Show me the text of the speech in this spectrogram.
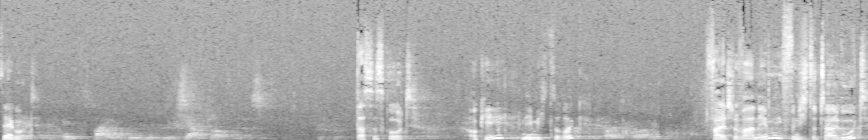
Sehr gut. Das ist gut. Okay, nehme ich zurück. Falsche Wahrnehmung, finde ich total gut.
